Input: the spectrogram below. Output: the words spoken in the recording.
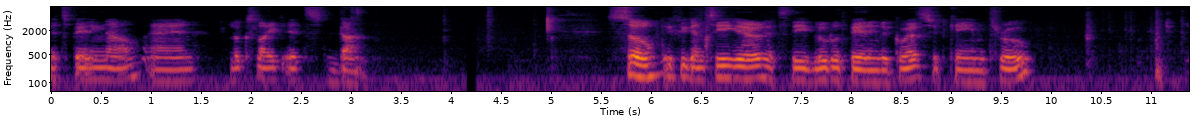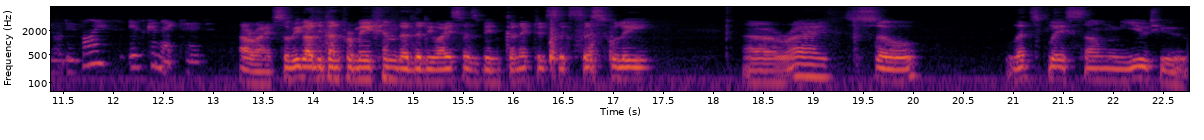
It's pairing now and looks like it's done. So if you can see here it's the bluetooth pairing request. It came through device is connected. Alright, so we got the confirmation that the device has been connected successfully. Alright, so let's play some YouTube.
